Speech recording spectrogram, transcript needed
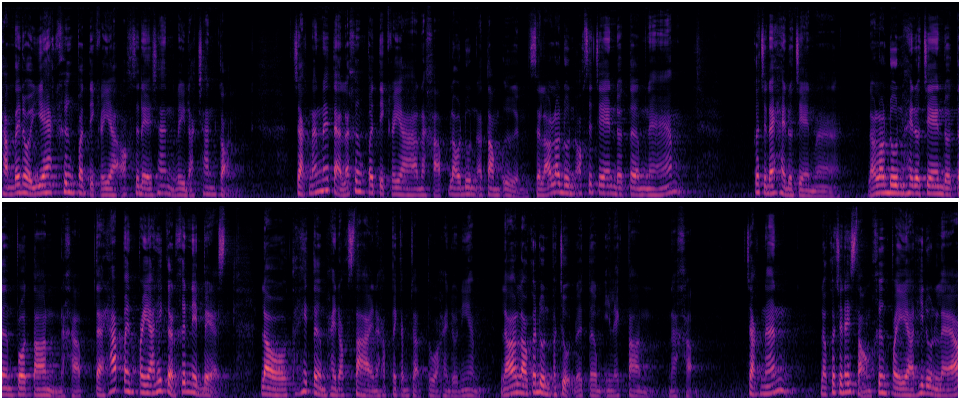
ทำได้โดยแยกเครื่องปฏิกิริยา oxidation reduction ก่อน จากนั้นในแต่ละเครื่องปฏิกิริยานะครับเราดุลอะตอมอื่น เสร็จแล้วเราดุลออกซิเจน โดยเติมน้ำก็จะได้ไฮโดรเจนมา แล้วเราดุลไฮโดรเจน โดยเติมโปรตอนนะครับแต่ถ้าเป็นปฏิกิริยาที่เกิดขึ้นในเบสเราให้เติมไฮดรอกไซด์นะครับไปกำจัดตัวไฮโดรเนียม แล้วเราก็ดุลประจุโดยเติมอิเล็กตรอนนะครับจากนั้นเราก็จะได้ 2 เครื่องปฏิกิริยาที่ดุลแล้ว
